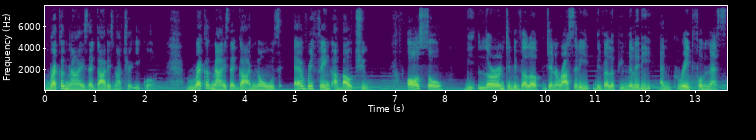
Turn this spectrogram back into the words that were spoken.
Recognize that God is not your equal. Recognize that God knows everything about you also be learn to develop generosity, develop humility and gratefulness,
